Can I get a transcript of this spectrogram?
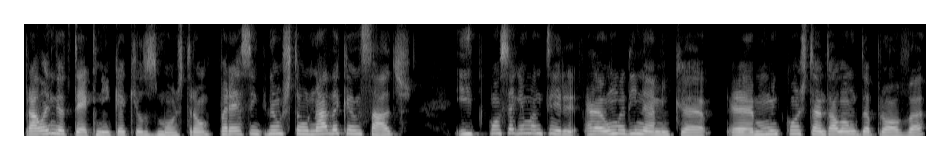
para além da técnica que eles demonstram, parecem que não estão nada cansados e conseguem manter uh, uma dinâmica uh, muito constante ao longo da prova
